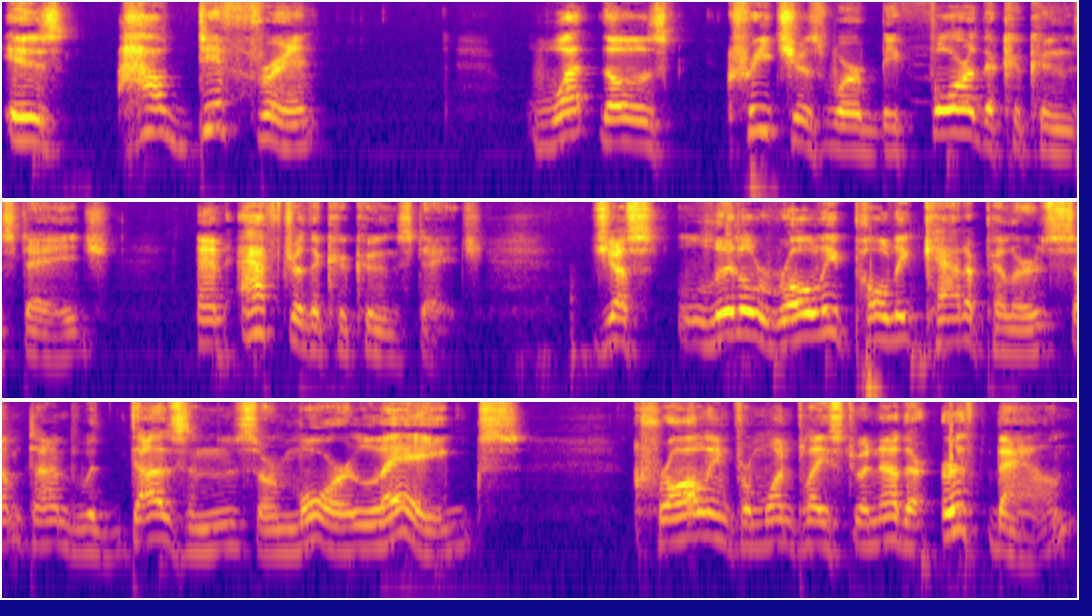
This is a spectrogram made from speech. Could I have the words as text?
is how different what those creatures were before the cocoon stage and after the cocoon stage. Just little roly poly caterpillars, sometimes with dozens or more legs, crawling from one place to another, earthbound,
